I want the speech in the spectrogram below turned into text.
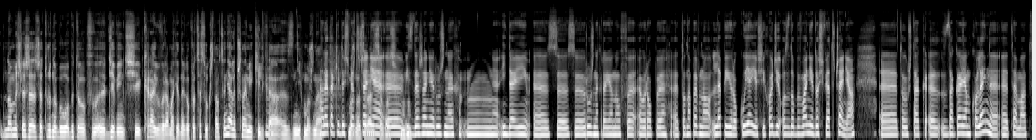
No myślę, że, że trudno byłoby to w dziewięć krajów w ramach jednego procesu kształcenia, ale przynajmniej kilka mhm. z nich można Ale takie doświadczenie mhm. i zderzenie różnych mm, idei y, z, z różnych rejonów Europy to na pewno lepiej rokuje, jeśli chodzi o zdobywanie doświadczenia. To już tak zagajam kolejny temat,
